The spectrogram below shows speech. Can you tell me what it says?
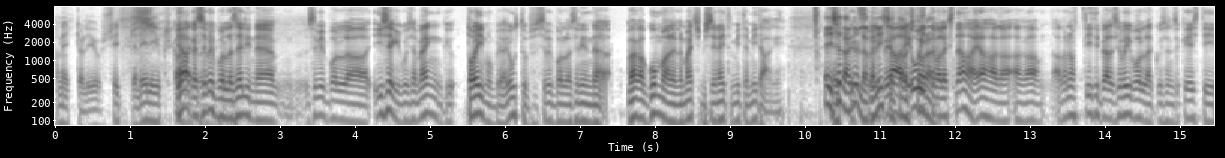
Anett oli ju seitse, neli, üks, jaa, aga see võib olla selline, see võib olla, isegi kui see mäng toimub ja juhtub, siis see võib olla selline väga kummaline matš, mis ei näita mitte midagi. ei, seda küll, aga lihtsalt oleks huvitav tore. oleks näha jah, aga, aga, aga noh, tihtipeale see võib olla, et kui see on siuke Eesti,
